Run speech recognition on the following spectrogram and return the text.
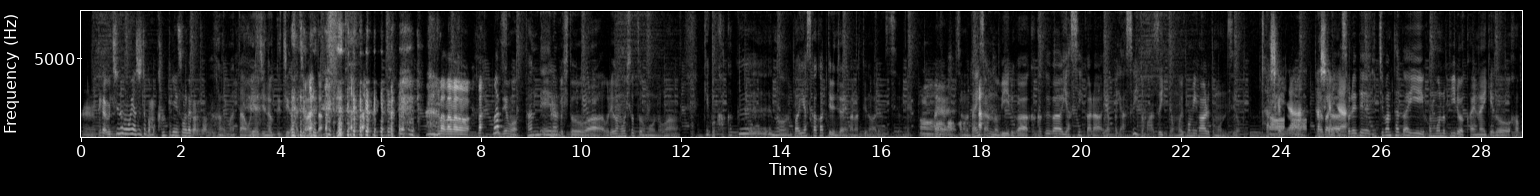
うん、てかうちの親父とかも完璧にそれだからさ また親父の愚痴が始まった。まあまあまあまあまあままああでも探偵選ぶ人は、俺がもう一つ思うのは結構価格のバイアスかかってるんじゃないかなっていうのはあるんですよね。その第3のビールが価格が安いからやっぱ安いとまずいって思い込みがあると思うんですよ。確かになだか確からそれで一番高い本物ビールは買えないけど発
